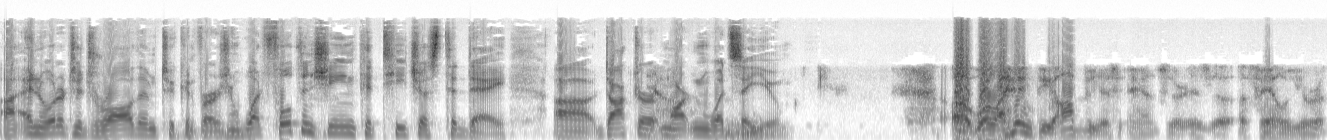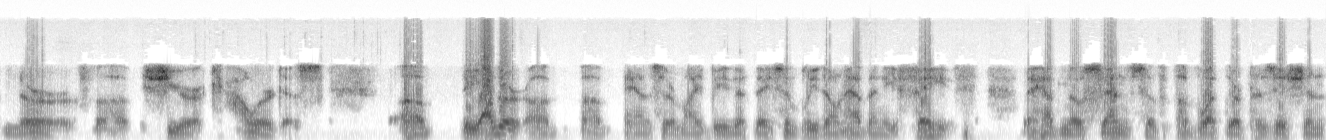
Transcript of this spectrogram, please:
uh, in order to draw them to conversion? What Fulton Sheen could teach us today. Uh, Dr. Yeah. Martin, what say you? Uh, well, I think the obvious answer is a, a failure of nerve, uh, sheer cowardice. Uh, the other uh, uh, answer might be that they simply don't have any faith. They have no sense of, of what their position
